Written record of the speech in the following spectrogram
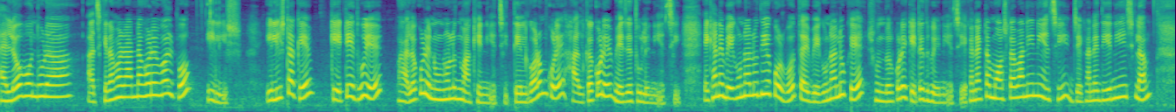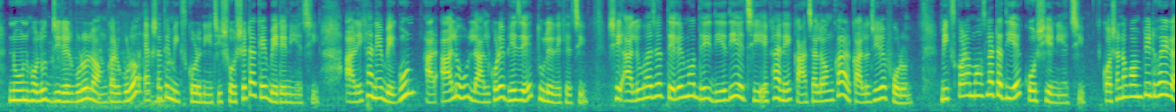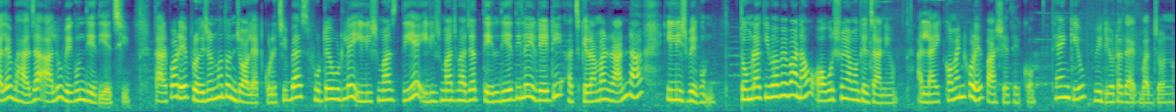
Hello বন্ধুরা আজকের আমার রান্নাঘরের গল্প ইলিশ। ইলিশটাকে কেটে ধুয়ে ভালো করে নুন, হলুদ মাখিয়ে নিয়েছি। তেল গরম করে হালকা করে ভেজে তুলে নিয়েছি। এখানে বেগুন আলু দিয়ে করব, তাই বেগুন আলুকে সুন্দর করে কেটে ধুয়ে নিয়েছি। এখানে একটা মশলা বানিয়ে নিয়েছি, যেখানে দিয়ে নিয়েছিলাম নুন, হলুদ, জিরের গুঁড়ো, লঙ্কার গুঁড়ো একসাথে মিক্স করে নিয়েছি, সর্ষেটাকে বেটে নিয়েছি। আর এখানে বেগুন আর আলু লাল করে ভেজে তুলে রেখেছি। সেই আলু ভাজার তেলের মধ্যেই দিয়ে দিয়েছি এখানে কাঁচা লঙ্কা আর কালো জিরে ফোড়ন। মিক্স করা মশলাটা দিয়ে কষিয়ে নিয়েছি। কষানো কমপ্লিট হয়ে গেলে ভাজা আলু, বেগুন দিয়ে দিয়েছি। তারপরে প্রয়োজন মতন জল অ্যাড করেছি। ব্যাস, ফুটে উঠলে ইলিশ মাছ দিয়ে, ইলিশ মাছ ভাজার তেল দিয়ে দিলেই রেডি আজকের আমার রান্না ইলিশ বেগুন। তোমরা কীভাবে বানাও অবশ্যই আমাকে জানিও। আর লাইক কমেন্ট করে পাশে থেকো। থ্যাংক ইউ ভিডিওটা দেখবার জন্য।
